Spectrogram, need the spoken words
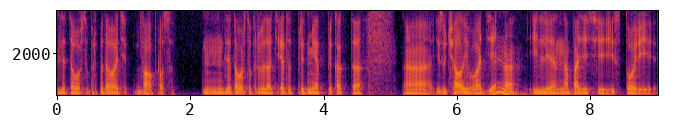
для того, чтобы преподавать... Два вопроса для того, чтобы преподавать этот предмет, ты как-то э, изучал его отдельно или на базисе истории?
